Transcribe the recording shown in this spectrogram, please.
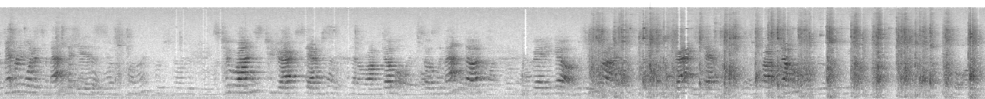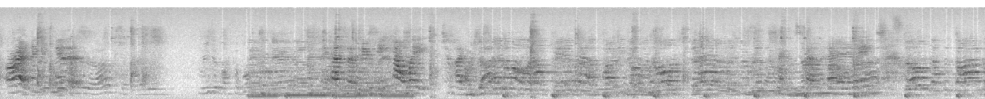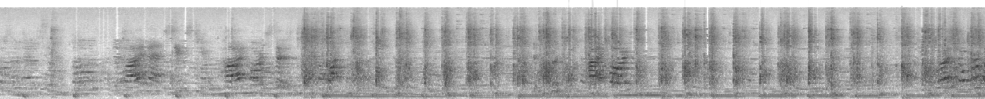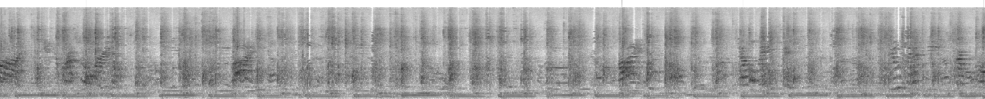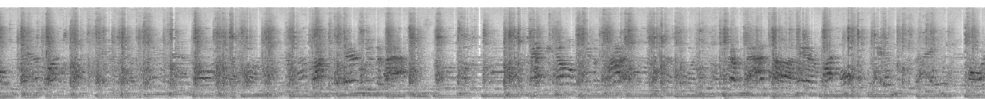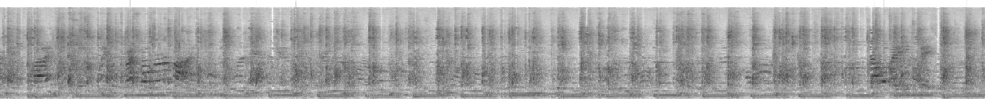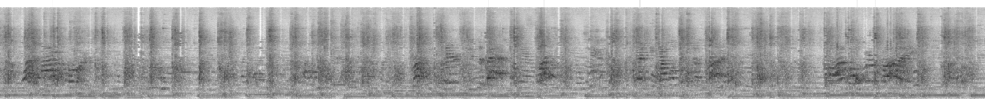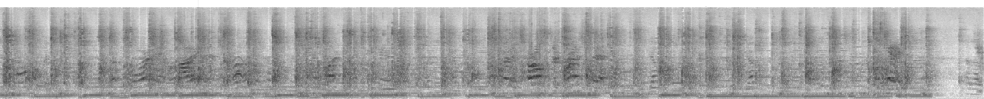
Remembering what a Samantha is, it's two runs, two drag steps, and then a rock double. So Samantha, ready to go. Two runs, drag steps, rock double. Has a 16 count wait, two high horses. Five and six, two high horses. One. Okay.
